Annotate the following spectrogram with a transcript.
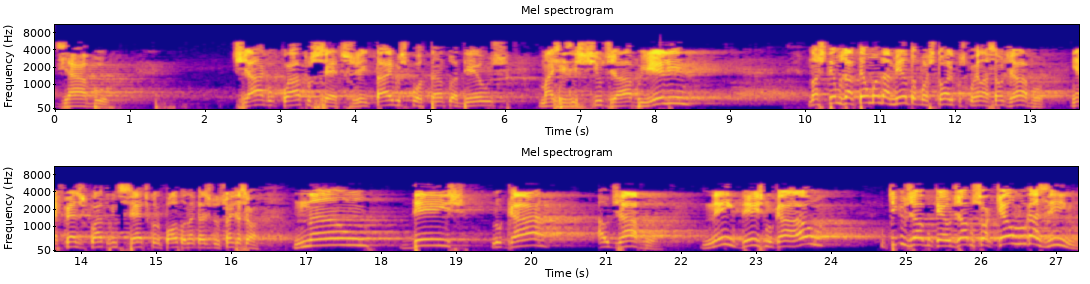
diabo. Tiago 4, 7. Sujeitai-vos, portanto, a Deus, mas resistiu o diabo e ele. Nós temos até um mandamento apostólico com relação ao diabo. Em Efésios 4, 27, quando Paulo está dando aquelas instruções, diz assim: ó, Não deis lugar ao diabo, nem deis lugar ao o que, que o diabo quer? O diabo só quer um lugarzinho.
